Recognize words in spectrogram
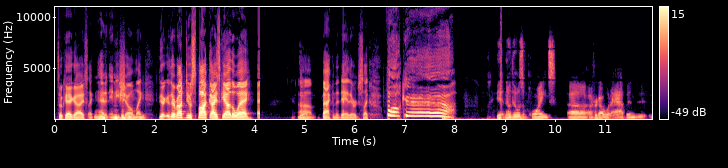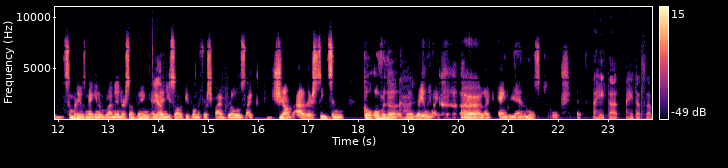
it's okay, guys. Like at an indie show, I'm like, they're, they're about to do a spot, guys. Get out of the way. Yeah. Um, back in the day, they were just like, fuck yeah. Yeah, no, there was a point. Uh, I forgot what happened. Somebody was making a run in or something, and Yeah. then you saw the people in the first five rows like jump out of their seats and go over the, the railing like like angry animals. Oh, shit. I hate that. I hate that stuff.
